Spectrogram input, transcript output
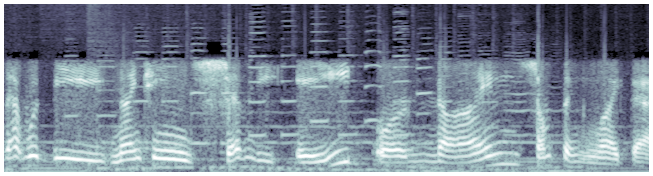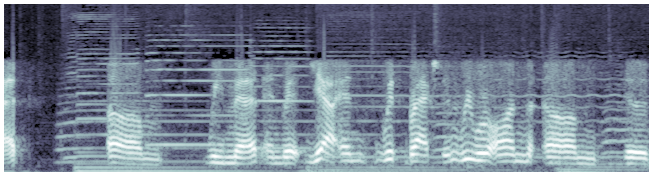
that would be 1978 or nine, something like that. Um, we met, and we, yeah, and with Braxton, we were on um, the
